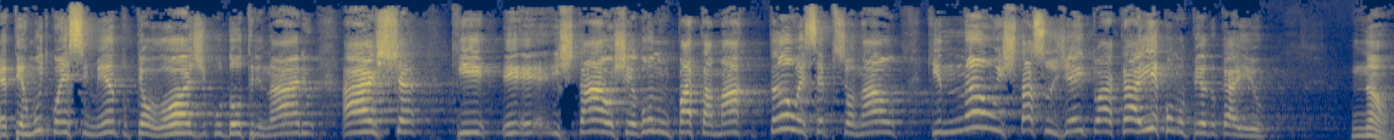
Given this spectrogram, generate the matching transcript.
é, ter muito conhecimento teológico, doutrinário, acha que está ou chegou num patamar tão excepcional que não está sujeito a cair como Pedro caiu. Não.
